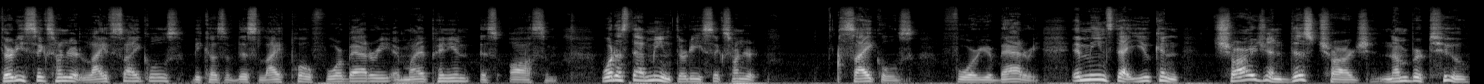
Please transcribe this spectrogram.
3600 life cycles because of this LiFePO 4 battery, in my opinion, is awesome. What does that mean, 3600 cycles for your battery? It means that you can charge and discharge number two,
